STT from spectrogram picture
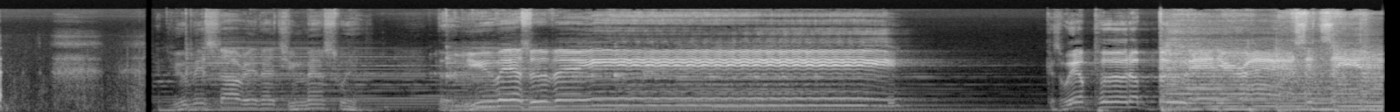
You'll be sorry that you mess with the US of A. Cause we'll put a boot in your ass, it's in.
